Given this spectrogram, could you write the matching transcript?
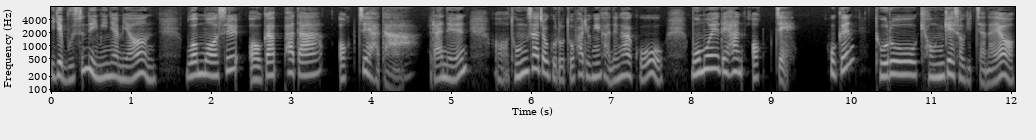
이게 무슨 의미냐면 무엇 무엇을 억압하다, 억제하다 라는 어, 동사적으로도 활용이 가능하고 모모에 대한 억제 혹은 도로 경계석 있잖아요.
